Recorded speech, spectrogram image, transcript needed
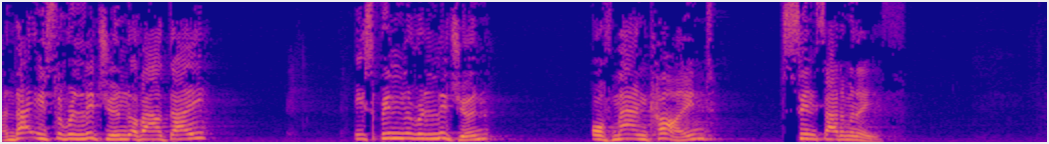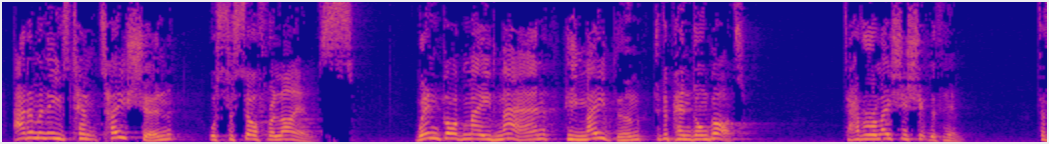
And that is the religion of our day. It's been the religion of mankind since Adam and Eve. Adam and Eve's temptation was to self reliance. When God made man, he made them to depend on God, to have a relationship with him, to,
